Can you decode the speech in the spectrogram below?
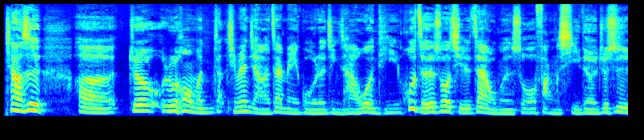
像是呃，就如同我们前面讲的，在美国的警察问题，或者是说，其实，在我们所访习的，就是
